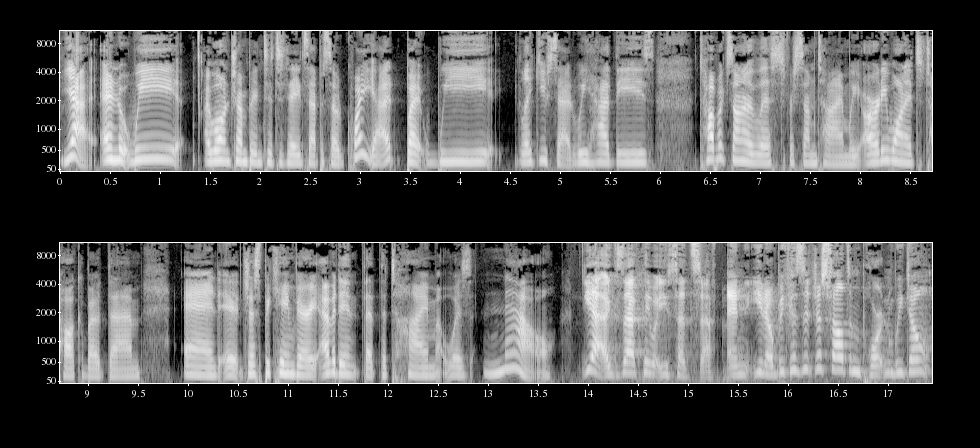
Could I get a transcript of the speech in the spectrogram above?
Yeah, and we I won't jump into today's episode quite yet, but we like you said, we had these topics on our list for some time. We already wanted to talk about them, and it just became very evident that the time was now. Yeah, exactly what you said, Steph. And, you know, because it just felt important, we don't,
